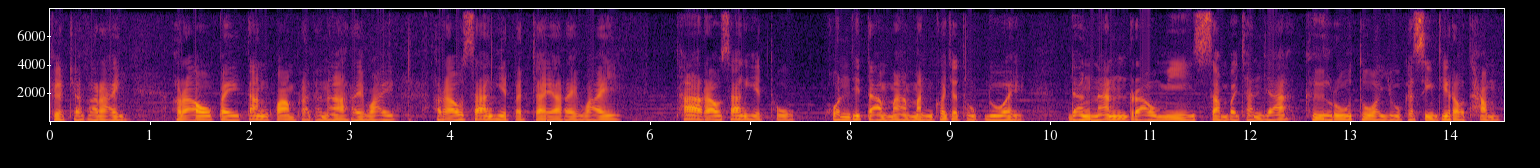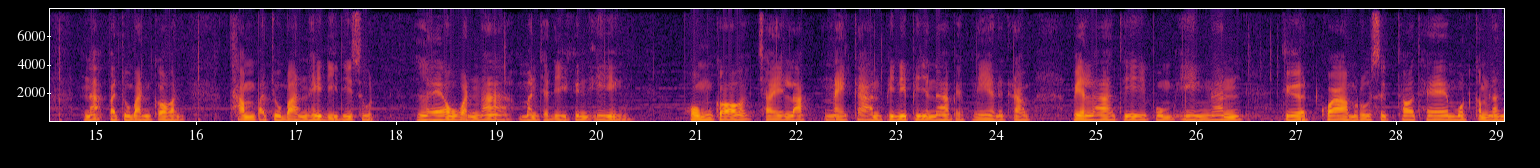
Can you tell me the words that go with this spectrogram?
เกิดจากอะไร เราไปตั้งความปรารถนาอะไรไว้ เราสร้างเหตุปัจจัยอะไรไว้ ถ้าเราสร้างเหตุถูกผลที่ตามมามันก็จะถูกด้วย ดังนั้นเรามีสัมปชัญญะคือรู้ตัวอยู่กับสิ่งที่เราทำณปัจจุบันก่อน ทำปัจจุบันให้ดีที่สุด แล้ววันหน้ามันจะดีขึ้นเอง ผมก็ใช้หลักในการพินิจพิจารณาแบบนี้นะครับ เวลาที่ผมเองนั้นเกิดความรู้สึกท้อแท้หมดกำลัง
